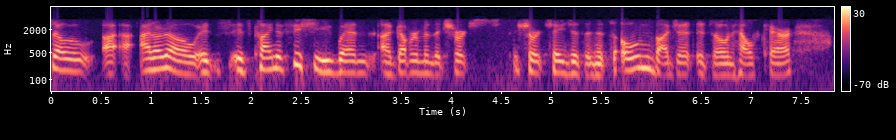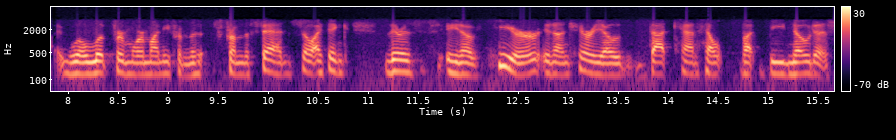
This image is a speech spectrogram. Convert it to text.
so I, I don't know. It's it's kind of fishy when a government that short shortchanges in its own budget, its own health care, will look for more money from the from the Fed. So I think there's you know here in Ontario that can't help but be noticed.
